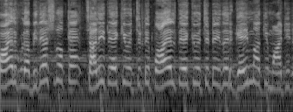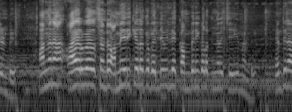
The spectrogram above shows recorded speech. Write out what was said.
പായൽ കുളി. വിദേശത്തൊക്കെ ചളി തേക്കി വെച്ചിട്ട് പായൽ തേക്കി വെച്ചിട്ട് ഇതൊരു ഗെയിം ആക്കി മാറ്റിയിട്ടുണ്ട്. അങ്ങനെ ആയുർവേദ സെന്റർ അമേരിക്കയിലൊക്കെ വലിയ വലിയ കമ്പനികളൊക്കെ ഇങ്ങനെ ചെയ്യുന്നുണ്ട്. എന്തിനാ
